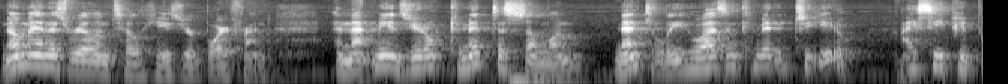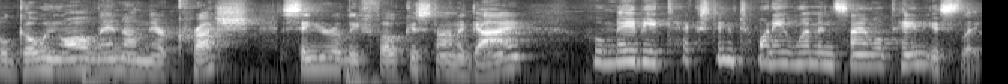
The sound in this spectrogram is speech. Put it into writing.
No man is real until he's your boyfriend. And that means you don't commit to someone mentally who hasn't committed to you. I see people going all in on their crush, singularly focused on a guy who may be texting 20 women simultaneously.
